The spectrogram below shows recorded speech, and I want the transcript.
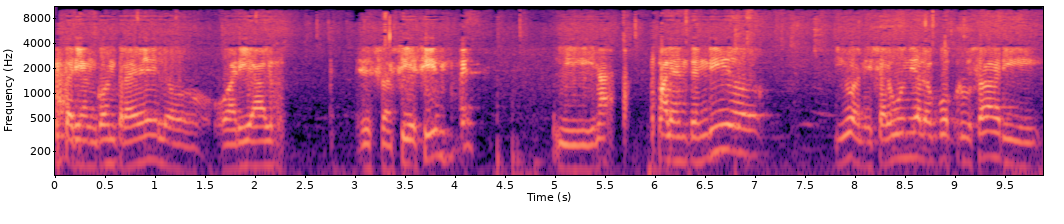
estaría en contra de él o, o haría algo. Es así de simple. Y nada, malentendido. Y bueno, y si algún día lo puedo cruzar y,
